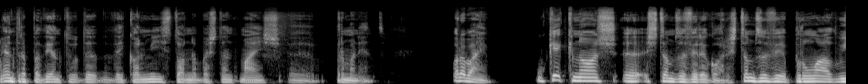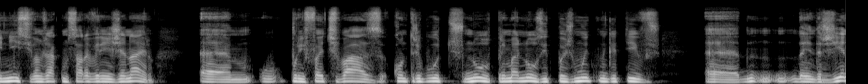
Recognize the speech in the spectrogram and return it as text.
entra para dentro da, da, economia e se torna bastante mais uh, permanente. Ora bem, o que é que nós uh, estamos a ver agora? Estamos a ver, por um lado, o início, vamos já começar a ver em janeiro, um, ehm, o, por efeitos base, contributos nulos, primeiro nulos e depois muito negativos uh, da energia,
